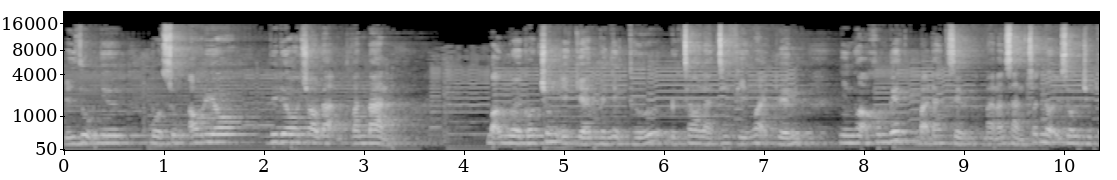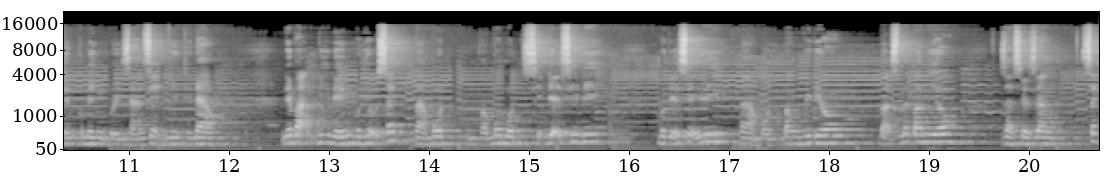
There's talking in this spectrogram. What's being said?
ví dụ như bổ sung audio, video cho đoạn văn bản. Mọi người có chung ý kiến về những thứ được cho là chi phí ngoại tuyến, nhưng họ không biết bạn đang sử bạn đang sản xuất nội dung trực tuyến của mình với giá rẻ như thế nào. Nếu bạn đi đến một hiệu sách và một và mua một đĩa CD, một đĩa CD và một băng video, bạn sẽ mất bao nhiêu? Giả sử rằng sách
